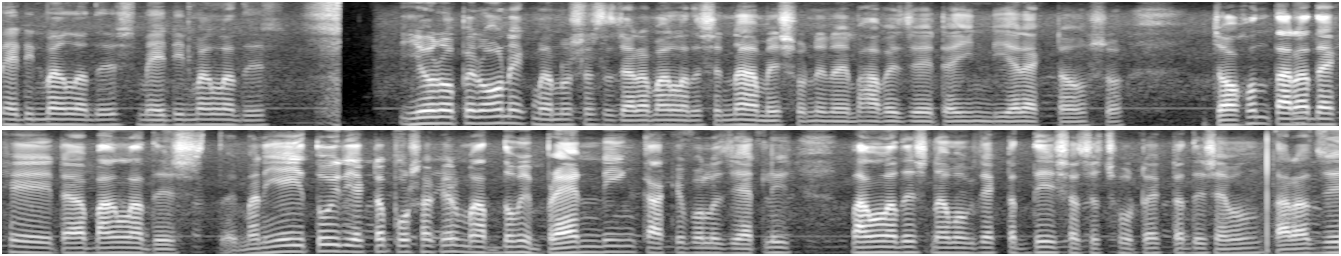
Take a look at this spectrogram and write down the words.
made in Bangladesh made in Bangladesh ইউরোপের অনেক মানুষ আছে যারা বাংলাদেশের নামে শোনে নাই ভাবে যে এটা ইন্ডিয়ার একটা অংশ। যখন তারা দেখে এটা বাংলাদেশ মানে এই তৈরি একটা পোশাকের মাধ্যমে ব্র্যান্ডিং কাকে বলে যে অ্যাটলিস্ট বাংলাদেশ নামক যে একটা দেশ আছে, ছোট একটা দেশ, এবং তারা যে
